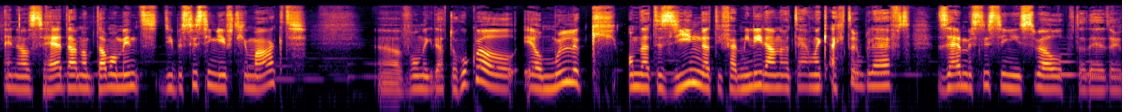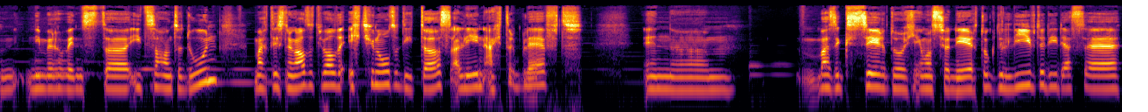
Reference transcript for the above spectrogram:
En als hij dan op dat moment die beslissing heeft gemaakt, uh, vond ik dat toch ook wel heel moeilijk om dat te zien, dat die familie dan uiteindelijk achterblijft. Zijn beslissing is wel dat hij er niet meer wenst uh, iets aan te doen, maar het is nog altijd wel de echtgenote die thuis alleen achterblijft. En uh, was ik zeer door geëmotioneerd. Ook de liefde die dat zij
